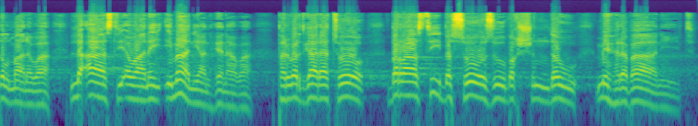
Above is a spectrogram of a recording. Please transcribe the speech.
دڵمانەوە لە ئاستی ئەوانەی ئیمانیان هێناوە پەروەردگارە تۆ بەڕاستی بە سۆز و بەخشندە و میهرەبانیت.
